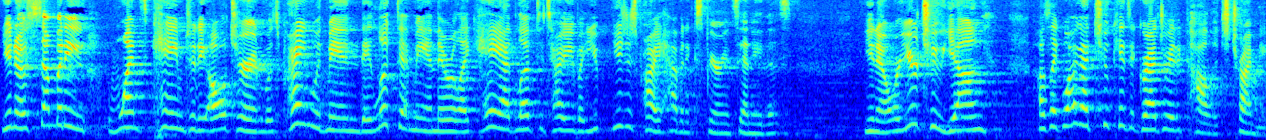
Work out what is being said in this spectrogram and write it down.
You know, somebody once came to the altar and was praying with me, and they looked at me and they were like, Hey, I'd love to tell you, but you, you just probably haven't experienced any of this. You know, or you're too young. I was like, Well, I got two kids that graduated college. Try me.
